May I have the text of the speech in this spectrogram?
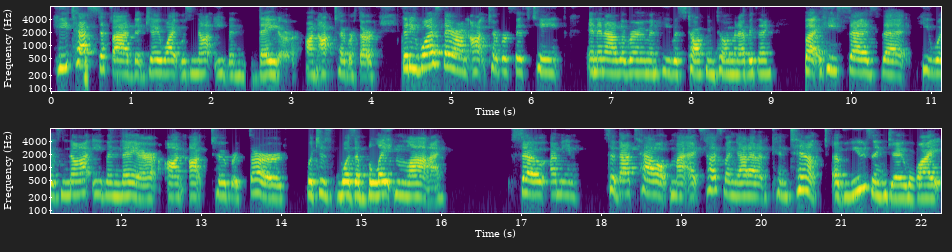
He testified that Jay White was not even there on October 3rd, that he was there on October 15th in and out of the room and he was talking to him and everything. But he says that he was not even there on October 3rd, which is was a blatant lie so, I mean, so that's how my ex-husband got out of contempt of using Jay White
